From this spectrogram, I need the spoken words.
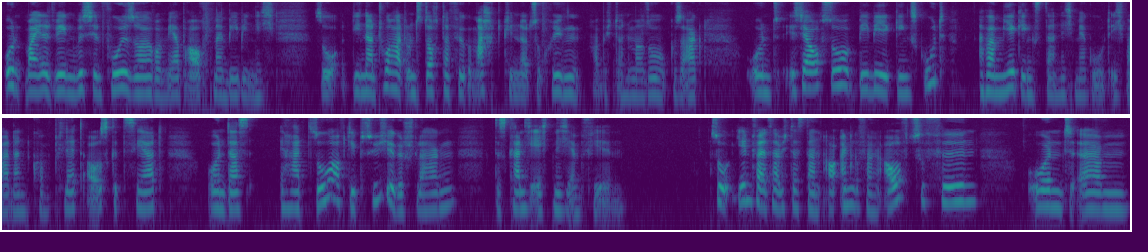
und meinetwegen ein bisschen Folsäure, mehr braucht mein Baby nicht. So, die Natur hat uns doch dafür gemacht, Kinder zu kriegen, habe ich dann immer so gesagt. Und ist ja auch so, Baby ging es gut, aber mir ging es dann nicht mehr gut. Ich war dann komplett ausgezehrt Und das hat so auf die Psyche geschlagen, das kann ich echt nicht empfehlen. So, jedenfalls habe ich das dann angefangen aufzufüllen und ähm,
